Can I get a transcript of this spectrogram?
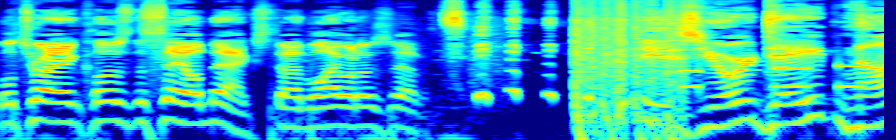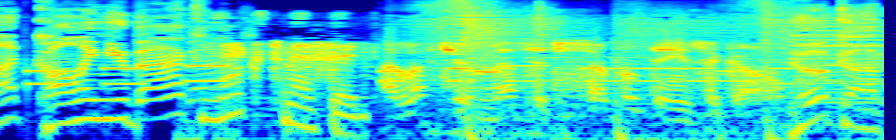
We'll try and close the sale next on Y107. Is your date not calling you back? Next message. I left your message several days ago. Hook up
